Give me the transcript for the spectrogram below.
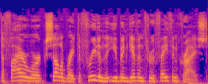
the fireworks celebrate the freedom that you've been given through faith in Christ,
